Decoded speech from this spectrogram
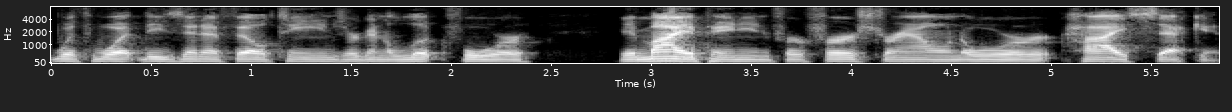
with what these NFL teams are going to look for in my opinion, for first round or high second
